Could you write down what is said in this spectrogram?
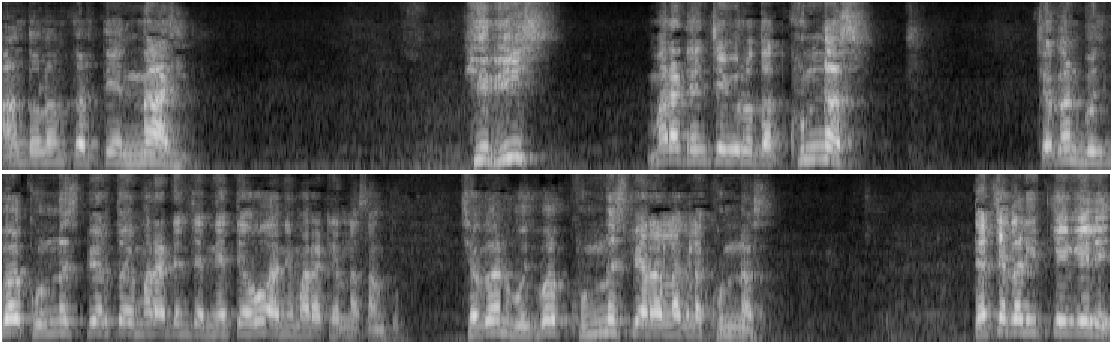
आंदोलन करते नाही. ही रीस मराठ्यांच्या विरोधात खुन्नस. छगन भुजबळ खुन्नस पेरतोय मराठ्यांच्या नेते हो आणि मराठ्यांना सांगतो. छगन भुजबळ खुन्नस पेरायला लागला खुन्नस. त्याच्याकडे इतके गेले.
